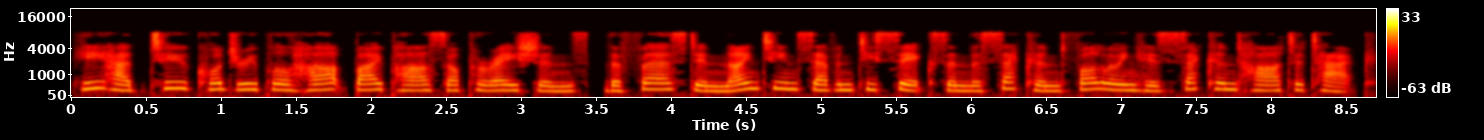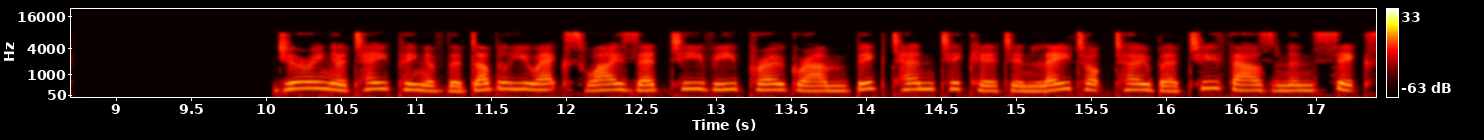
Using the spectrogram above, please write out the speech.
He had two quadruple heart bypass operations, the first in 1976 and the second following his second heart attack. During a taping of the WXYZ TV program Big Ten Ticket in late October 2006,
